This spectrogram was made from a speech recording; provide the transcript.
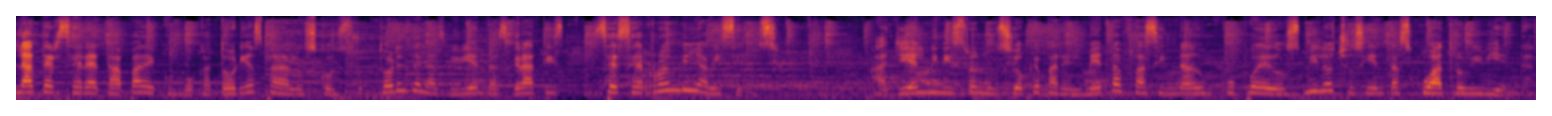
La tercera etapa de convocatorias para los constructores de las viviendas gratis se cerró en Villavicencio. Allí el ministro anunció que para el Meta fue asignado un cupo de 2.804 viviendas.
